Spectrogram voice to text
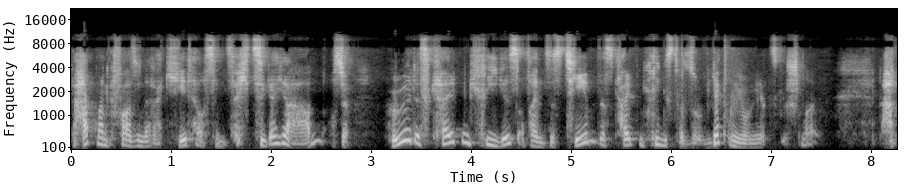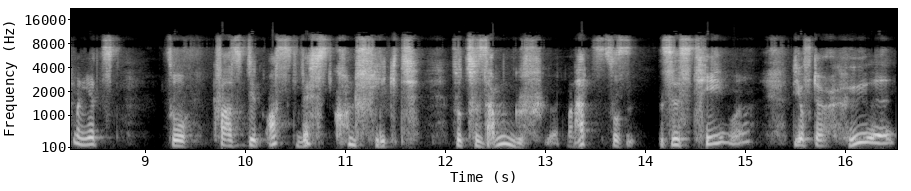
da hat man quasi eine Rakete aus den 60er Jahren, aus der Höhe des Kalten Krieges auf ein System des Kalten Krieges der Sowjetunion jetzt geschnallt. Da hat man jetzt so quasi den Ost-West-Konflikt so zusammengeführt. Man hat so Systeme, die auf der Höhe,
